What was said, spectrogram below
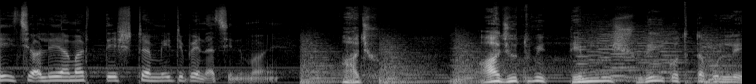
এই জলে আমার তেষ্টা মিটবে না চিন্ময়। আজও আজও তুমি তেমনি সুরেই কথাটা বললে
